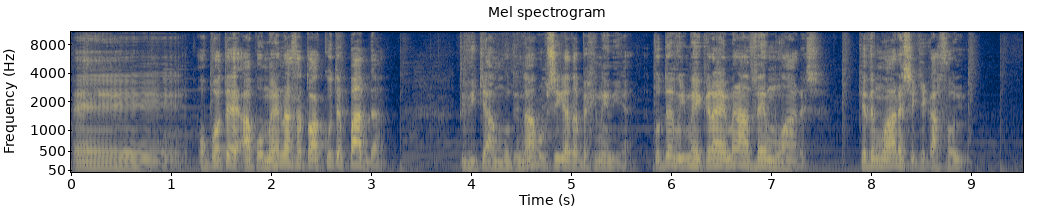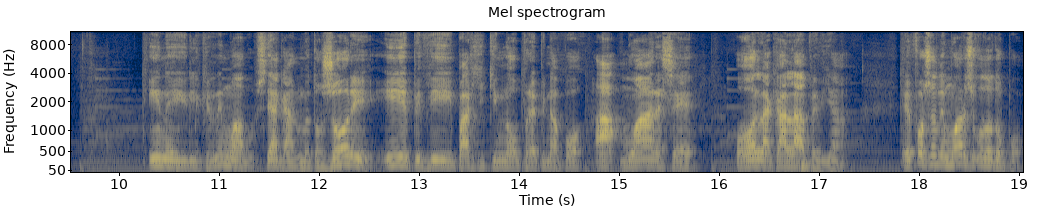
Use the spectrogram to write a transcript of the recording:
Ε, οπότε από μένα θα το ακούτε πάντα τη δικιά μου την άποψη για τα παιχνίδια. Το Devil May Cry εμένα δεν μου άρεσε και δεν μου άρεσε και καθόλου. Είναι η ειλικρινή μου άποψη. Τι να κάνουμε, με το ζόρι ή επειδή υπάρχει κοινό πρέπει να πω Α, μου άρεσε όλα καλά παιδιά. Εφόσον δεν μου άρεσε εγώ θα το πω.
